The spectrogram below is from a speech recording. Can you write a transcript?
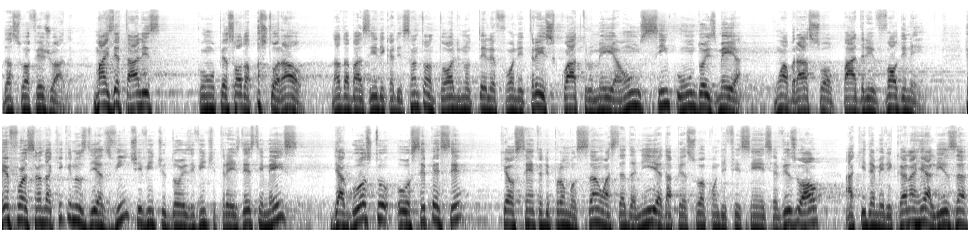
da sua feijoada. Mais detalhes com o pessoal da Pastoral lá da Basílica de Santo Antônio, no telefone 3461-5126. Um abraço ao Padre Valdinei. Reforçando aqui que nos dias 20, 22 e 23 deste mês de agosto, o CPC, que é o Centro de Promoção à Cidadania da Pessoa com Deficiência Visual, aqui de Americana, realiza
